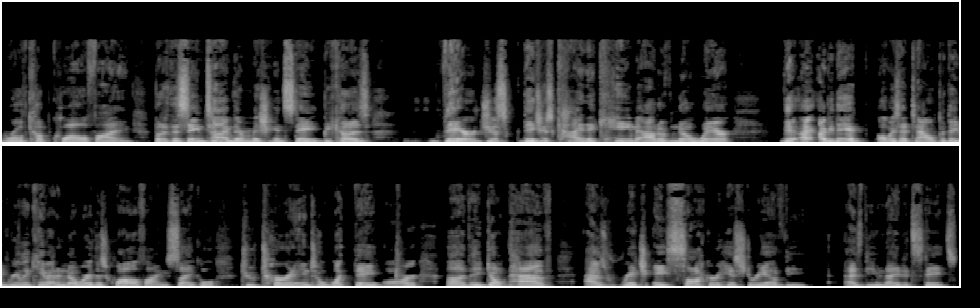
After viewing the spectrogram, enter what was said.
World Cup qualifying. But at the same time, they're Michigan State because they're just they just kind of came out of nowhere. I, I, mean, they had always had talent, but they really came out of nowhere this qualifying cycle to turn into what they are. Uh, they don't have as rich a soccer history of the as the United States,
